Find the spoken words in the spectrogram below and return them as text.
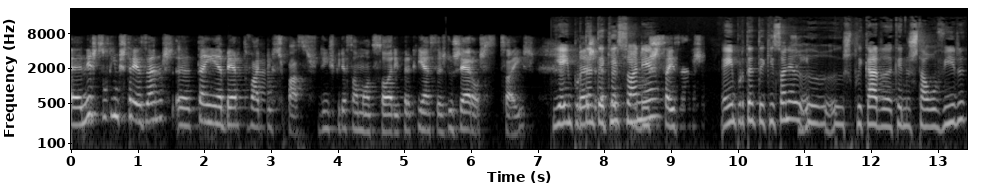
Uh, nestes últimos três anos, uh, têm aberto vários espaços de inspiração Montessori para crianças dos 0 aos 6. E é importante aqui, Sónia. É importante aqui, Sónia, uh, explicar a quem nos está a ouvir.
